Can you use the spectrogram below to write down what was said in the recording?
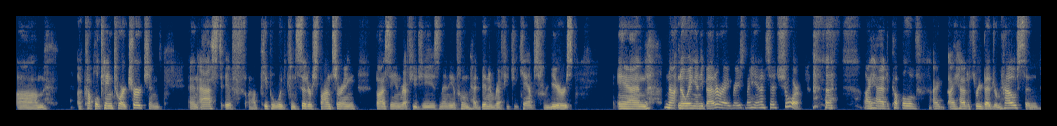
um, a couple came to our church and and asked if uh, people would consider sponsoring Bosnian refugees, many of whom had been in refugee camps for years. And not knowing any better, I raised my hand and said, "Sure." I had a couple of, I, I had a three bedroom house and.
